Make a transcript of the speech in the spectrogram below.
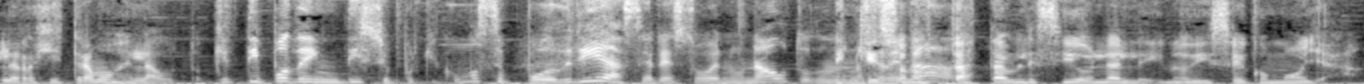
le registramos el auto? ¿Qué tipo de indicios? Porque ¿cómo se podría hacer eso en un auto donde es que eso no está establecido en la ley, no dice como ya.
